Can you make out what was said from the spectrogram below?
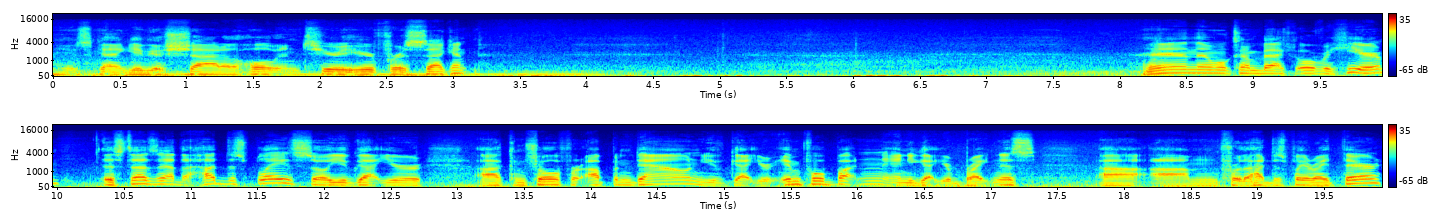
I'm just gonna give you a shot of the whole interior here for a second And then we'll come back over here. This does have the HUD display, so you've got your uh, control for up and down, you've got your info button, and you got your brightness uh, um, for the HUD display right there.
